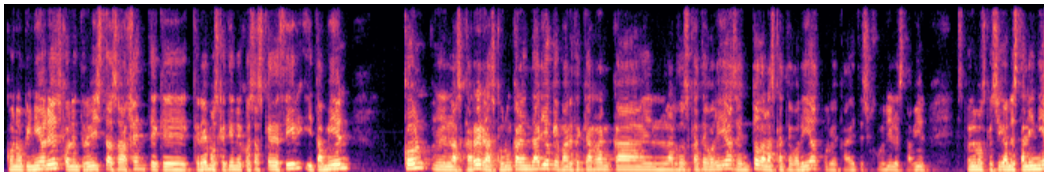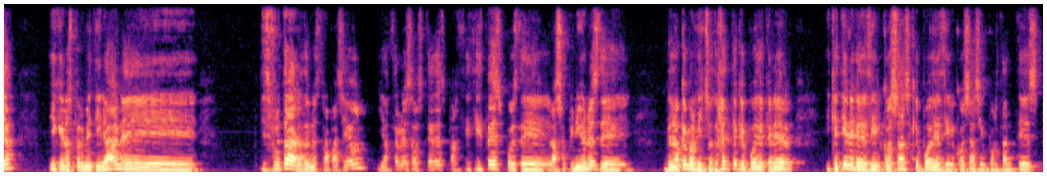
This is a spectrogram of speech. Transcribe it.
con opiniones, con entrevistas a gente que creemos que tiene cosas que decir y también con eh, las carreras, con un calendario que parece que arranca en las dos categorías, en todas las categorías, porque cadetes y juveniles también esperemos que sigan esta línea y que nos permitirán eh, disfrutar de nuestra pasión y hacerles a ustedes partícipes pues, de las opiniones de, de lo que hemos dicho, de gente que puede querer y que tiene que decir cosas, que puede decir cosas importantes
